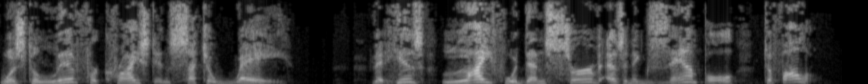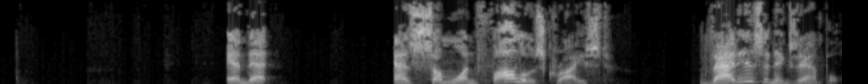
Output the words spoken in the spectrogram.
was to live for Christ in such a way that his life would then serve as an example to follow. And that as someone follows Christ, that is an example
